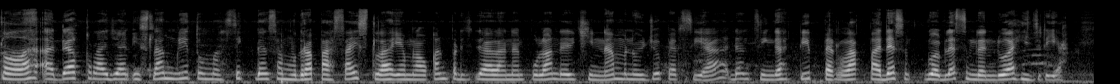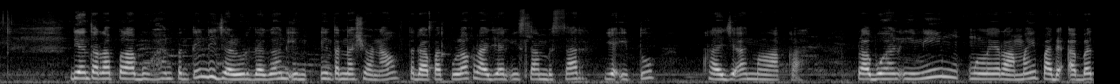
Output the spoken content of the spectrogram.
telah ada kerajaan Islam di Tumasik dan Samudra Pasai setelah ia melakukan perjalanan pulang dari Cina menuju Persia dan singgah di Perlak pada 1292 Hijriah. Di antara pelabuhan penting di jalur dagang internasional terdapat pula kerajaan Islam besar yaitu Kerajaan Malaka. Pelabuhan ini mulai ramai pada abad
